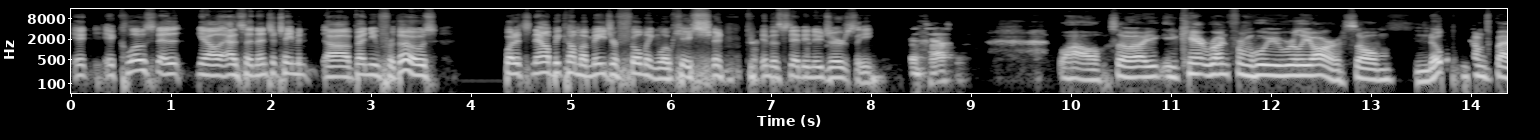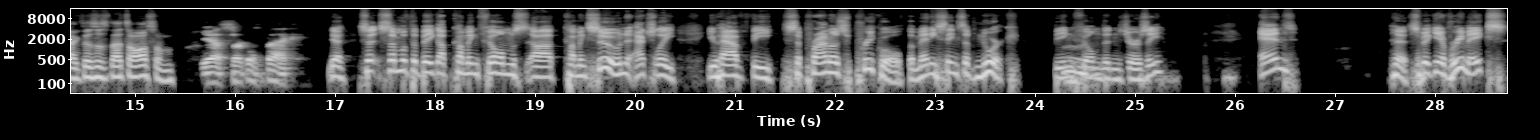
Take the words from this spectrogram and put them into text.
it it closed as you know as an entertainment uh, venue for those, but it's now become a major filming location in the state of New Jersey. Fantastic. Wow. So uh, you, you can't run from who you really are. So Nope. comes back. This is that's awesome. Yeah, circles back. Yeah, so some of the big upcoming films uh, coming soon. Actually, you have the Sopranos prequel, The Many Saints of Newark, being Hmm. filmed in Jersey, and speaking of remakes,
